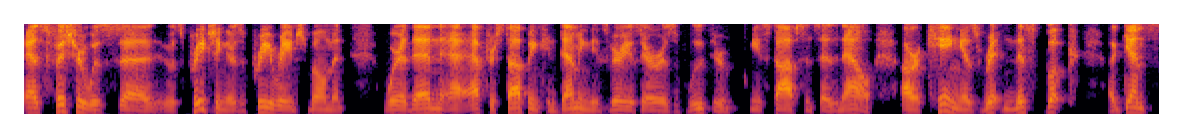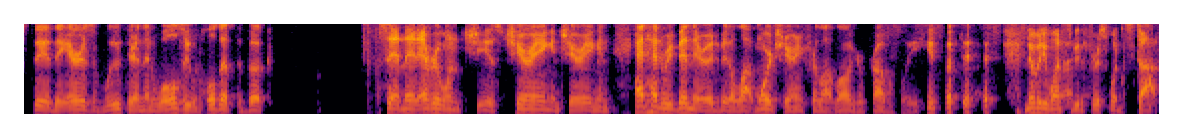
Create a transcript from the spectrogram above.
as Fisher was uh, was preaching, there's a prearranged moment where then, after stopping condemning these various errors of Luther, he stops and says, "Now our King has written this book against the the errors of Luther," and then Wolsey would hold up the book saying that everyone is cheering and cheering. And had Henry been there, it would have been a lot more cheering for a lot longer, probably. Nobody wants to be the first one to stop.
